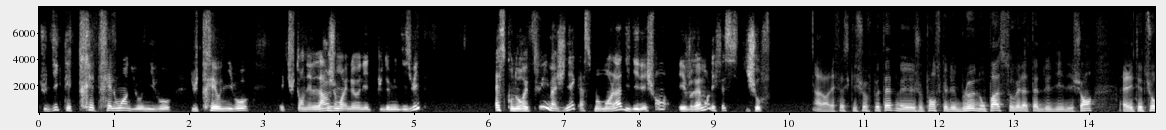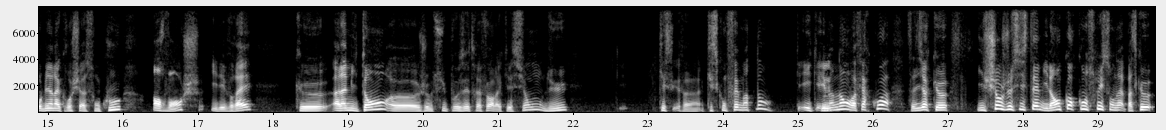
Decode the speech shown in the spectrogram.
tu dis que tu es très très loin du haut niveau, du très haut niveau, et que tu t'en es largement éloigné depuis 2018. Est-ce qu'on aurait pu imaginer qu'à ce moment-là, Didier Deschamps ait vraiment les fesses qui chauffent? Alors les fesses qui chauffent peut-être, mais je pense que les Bleus n'ont pas sauvé la tête de Didier Deschamps. Elle était toujours bien accrochée à son cou. En revanche, il est vrai à la mi-temps, euh, je me suis posé très fort la question du qu'est-ce qu'on fait maintenant? Et, mm. maintenant, on va faire quoi? C'est-à-dire qu'il change de système, il a encore construit son. Parce que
